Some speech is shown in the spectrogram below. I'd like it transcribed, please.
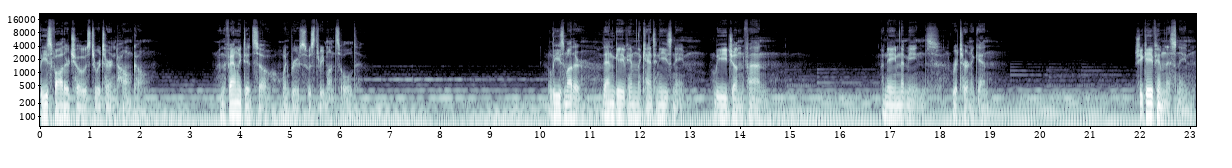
Lee's father chose to return to Hong Kong. And the family did so when Bruce was three months old. Lee's mother then gave him the Cantonese name, Lee Jun Fan, a name that means return again. She gave him this name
